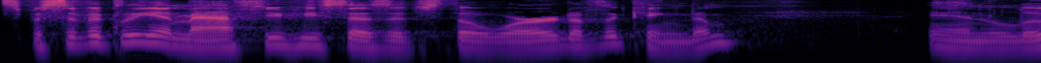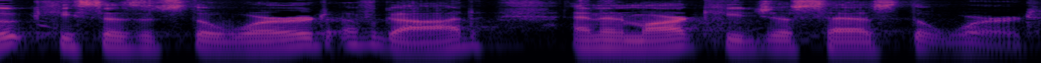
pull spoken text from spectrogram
Specifically in Matthew, he says it's the word of the kingdom. In Luke, he says it's the word of God. And in Mark, he just says the word.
